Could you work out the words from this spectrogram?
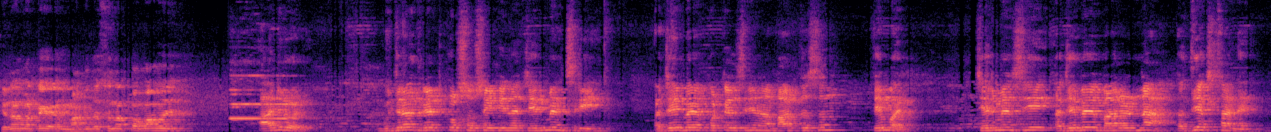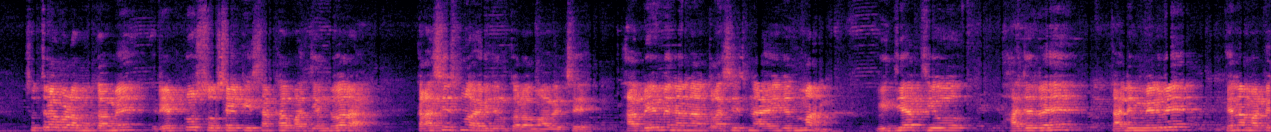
તેના માટે માર્ગદર્શન આપવામાં આવે છે. આજરોજ ગુજરાત રેડક્રોસ સોસાયટીના ચેરમેન શ્રી અજયભાઈ પટેલ શ્રીના માર્ગદર્શન તેમજ ચેરમેન શ્રી અજયભાઈ બારડના અધ્યક્ષ સ્થાને સુત્રાપાડા મુકામે રેડક્રોસ સોસાયટી શાખા માધ્યમ દ્વારા ક્લાસીસનું આયોજન કરવામાં આવે છે. આ બે મહિનાના ક્લાસીસના આયોજનમાં વિદ્યાર્થીઓ હાજર રહે તાલીમ મેળવે, તેના માટે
